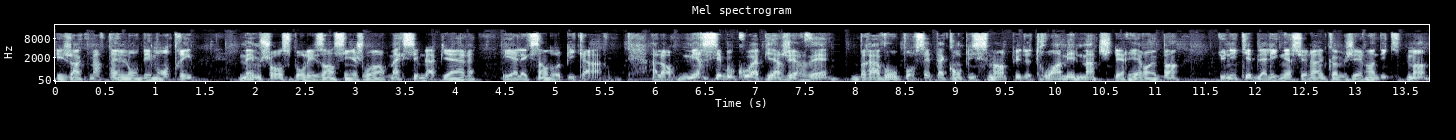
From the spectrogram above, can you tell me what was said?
et Jacques Martin l'ont démontré. Même chose pour les anciens joueurs Maxime Lapierre et Alexandre Picard. Alors, merci beaucoup à Pierre Gervais. Bravo pour cet accomplissement. Plus de 3000 matchs derrière un banc d'une équipe de la Ligue nationale comme gérant d'équipement,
